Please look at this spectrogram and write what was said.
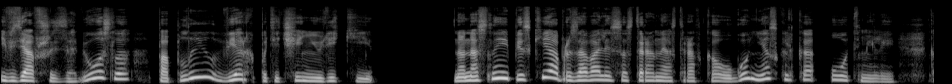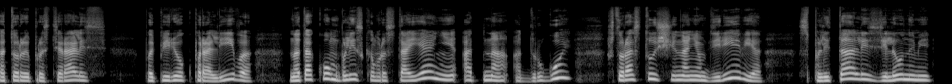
и, взявшись за весла, поплыл вверх по течению реки. Наносные пески образовали со стороны островка Уго несколько отмелей, которые простирались поперек пролива на таком близком расстоянии одна от другой, что растущие на нем деревья сплетались зелеными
